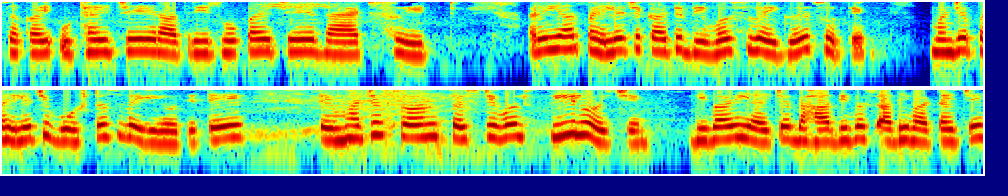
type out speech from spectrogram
सकाळी उठायचे रात्री झोपायचे दॅट्स इट अरे यार पहिलेचे काय ते दिवस वेगळेच होते. म्हणजे पहिल्याची गोष्टच वेगळी होती. ते तेव्हाचे सण फेस्टिवल फील व्हायचे. दिवाळी यायच्या दहा दिवस आधी वाटायचे.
